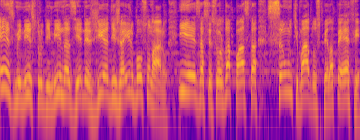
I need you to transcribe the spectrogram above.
Ex-ministro de Minas e Energia de Jair Bolsonaro e ex-assessor da pasta são intimados pela PF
